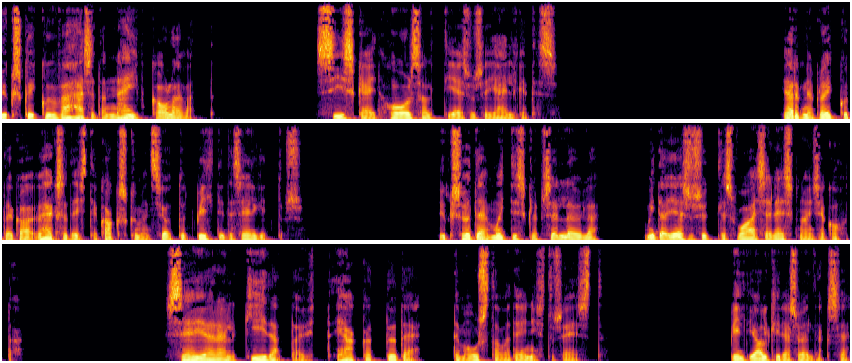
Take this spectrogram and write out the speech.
ükskõik kui vähe seda näib ka olevat, siis käid hoolsalt Jeesuse jälgedes. järgneb lõikudega üheksateist ja kakskümmend seotud piltide selgitus. üks õde mõtiskleb selle üle, mida Jeesus ütles vaese lesknaise kohta. seejärel kiidab ta üht eakat õde tema ustava teenistuse eest. pildi allkirjas öeldakse.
